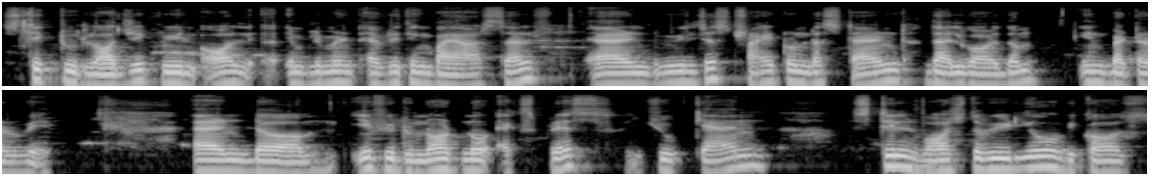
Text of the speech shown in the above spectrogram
stick to logic. We will all implement everything by ourselves, and we will just try to understand the algorithm in better way and um, if you do not know express you can still watch the video because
